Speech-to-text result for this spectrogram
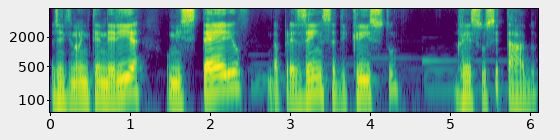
A gente não entenderia o mistério da presença de Cristo ressuscitado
